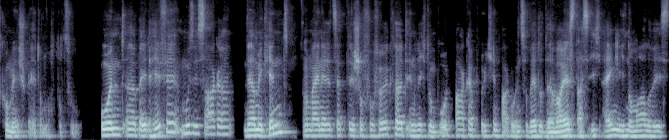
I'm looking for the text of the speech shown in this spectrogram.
komme ich später noch dazu. Und äh, bei der Hefe muss ich sagen, wer mich kennt und meine Rezepte schon verfolgt hat in Richtung Brotbacker, Brötchenbacker und so weiter, der weiß, dass ich eigentlich normalerweise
